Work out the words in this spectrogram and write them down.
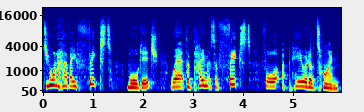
do you want to have a fixed mortgage where the payments are fixed for a period of time?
